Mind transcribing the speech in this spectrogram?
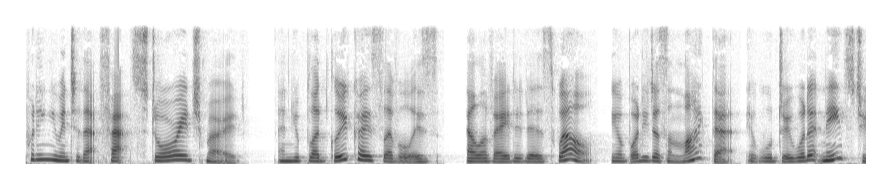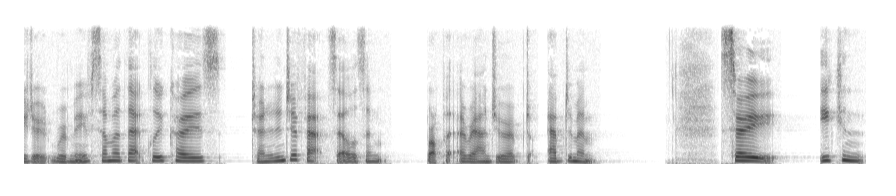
putting you into that fat storage mode. And your blood glucose level is elevated as well. Your body doesn't like that. It will do what it needs to to remove some of that glucose, turn it into fat cells, and drop it around your ab- abdomen. So you can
